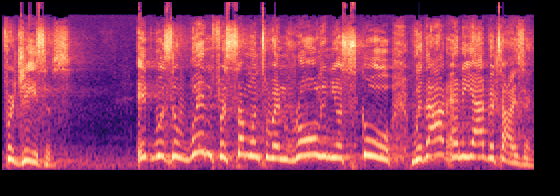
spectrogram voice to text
for Jesus. It was a win for someone to enroll in your school without any advertising.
